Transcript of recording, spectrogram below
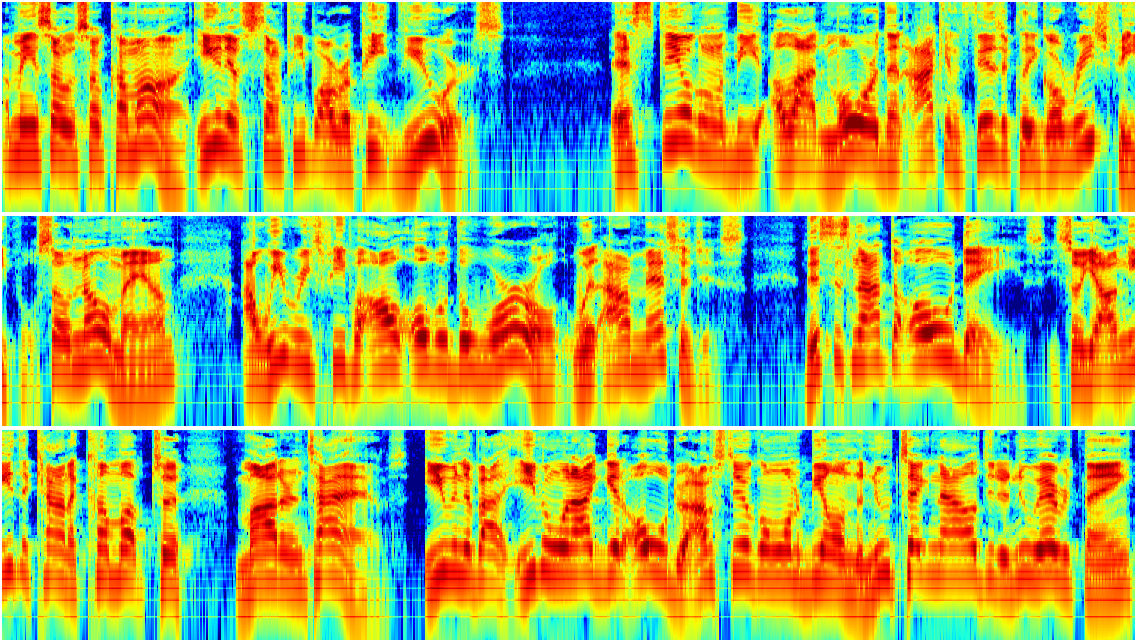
I mean, so so come on. Even if some people are repeat viewers, it's still going to be a lot more than I can physically go reach people. So no, ma'am, uh, we reach people all over the world with our messages. This is not the old days. So y'all need to kind of come up to modern times. Even if I even when I get older, I'm still going to want to be on the new technology, the new everything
